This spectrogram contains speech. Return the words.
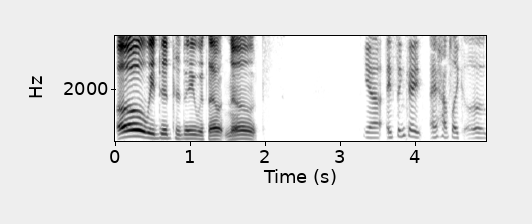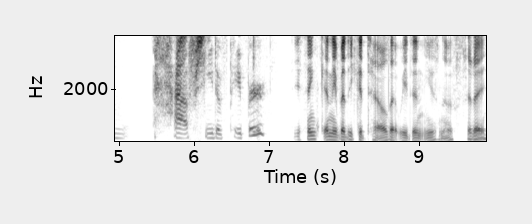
Oh, we did today without notes. Yeah, I think I, I have like a half sheet of paper. Do you think anybody could tell that we didn't use notes today?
